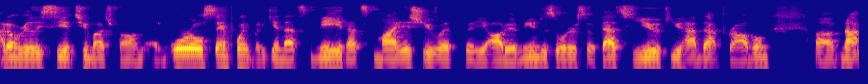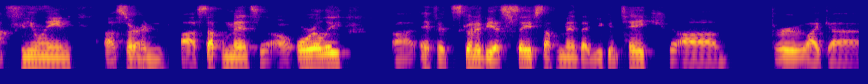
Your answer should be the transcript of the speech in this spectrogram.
I don't really see it too much from an oral standpoint, but again, that's me. That's my issue with the autoimmune disorder. So if that's you, if you have that problem of not feeling a certain uh, supplement uh, orally, uh, if it's going to be a safe supplement that you can take um, through like a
